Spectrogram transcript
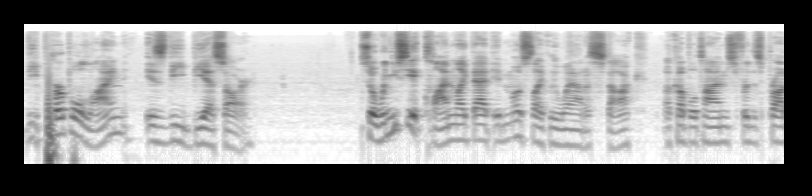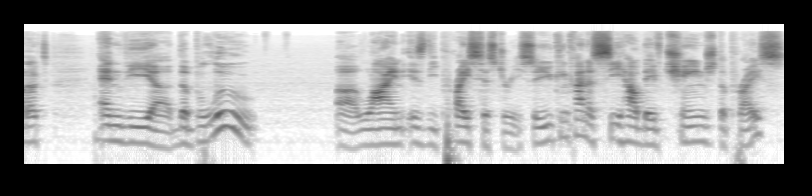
the purple line is the BSR. So, when you see it climb like that, it most likely went out of stock a couple times for this product. And the uh, the blue uh, line is the price history. So you can kind of see how they've changed the price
